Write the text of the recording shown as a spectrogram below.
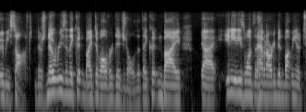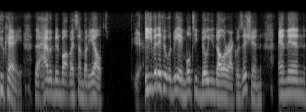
Ubisoft. There's no reason they couldn't buy Devolver Digital, that they couldn't buy uh, any of these ones that haven't already been bought, you know, 2K, that haven't been bought by somebody else. Yeah. Even if it would be a multi billion dollar acquisition, and then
